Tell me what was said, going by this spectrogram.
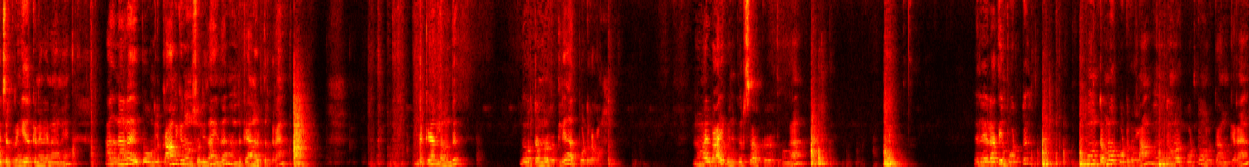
வச்சுருக்கிறேன் ஏற்கனவே நான். அதனால் இப்போ உங்களுக்கு காமிக்கணும்னு சொல்லி தான் இதை இந்த கேன் எடுத்துருக்குறேன். இந்த கேனில் வந்து இந்த ஒரு டம்ளர் இருக்கு இல்லையா அது போட்டுக்கிறோம் இந்த மாதிரி வாய் கொஞ்சம் பெருசாக இருக்கிற எடுத்துக்கோங்க. இதில் எல்லாத்தையும் போட்டு மூணு டம்ளர் போட்டுக்கலாம். மூணு டம்ளர் போட்டு உங்களுக்கு காமிக்கிறேன்.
